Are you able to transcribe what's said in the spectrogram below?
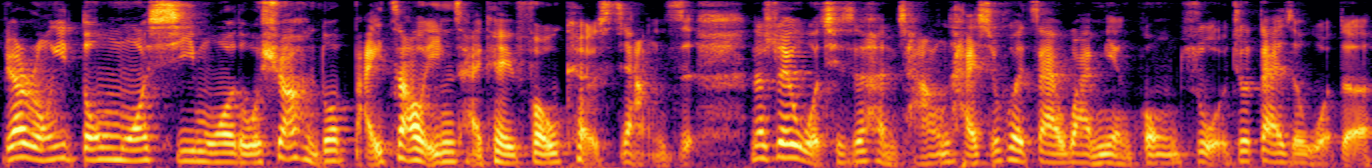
比较容易东摸西摸的，我需要很多白噪音才可以 focus 这样子。那所以我其实很常还是会在外面工作，就带着我的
